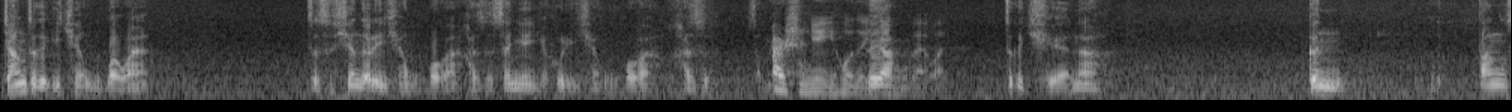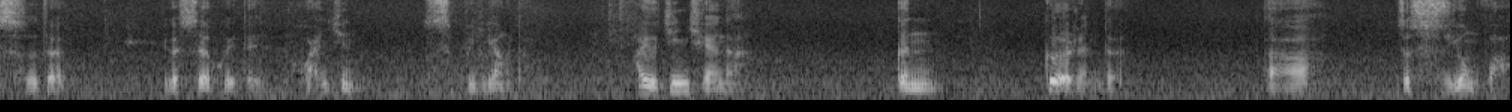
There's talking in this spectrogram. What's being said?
讲这个一千五百万，这是现在的一千五百万，还是三年以后的一千五百万，还是什么？二十年以后的一千五百万。这个钱呢，跟当时的一个社会的环境是不一样的。还有金钱呢，跟个人的啊，这使用法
